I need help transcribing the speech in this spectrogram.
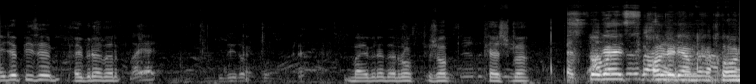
এই যে পিছে ভাই ব্রাদার ভাই ব্রাদার রক্ত সব ফেসবা তো গাইস অলরেডি আমরা এখন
